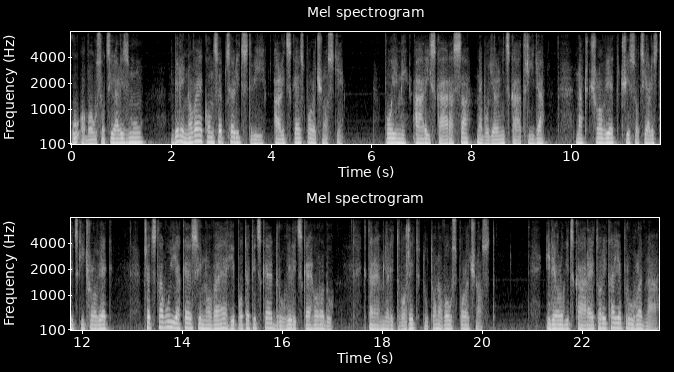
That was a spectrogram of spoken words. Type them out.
u obou socialismů byly nové koncepce lidství a lidské společnosti. Pojmy árijská rasa nebo dělnická třída, nadčlověk či socialistický člověk představují jakési nové hypotetické druhy lidského rodu, které měly tvořit tuto novou společnost. Ideologická rétorika je průhledná.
